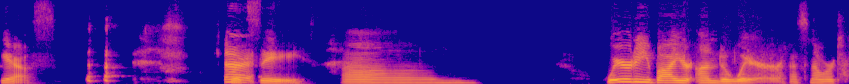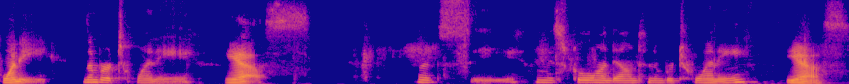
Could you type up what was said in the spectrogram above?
Yes. Let's right. see. Um, where do you buy your underwear? That's number 20. Number 20. Yes. Let's see. Let me scroll on down to number 20. Yes.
